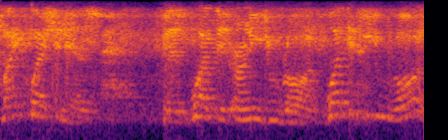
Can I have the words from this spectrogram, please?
My question is, is what did Ernie do wrong? What did he do wrong?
